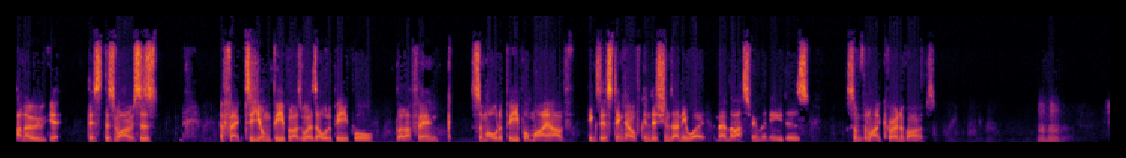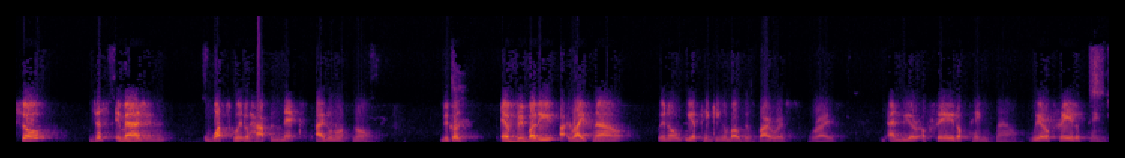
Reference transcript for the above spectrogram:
I know it, this this virus has affected young people as well as older people, but I think some older people might have existing health conditions anyway, and then the last thing they need is something like coronavirus. Mm-hmm. So just imagine what's going to happen next. I do not know, because everybody uh, right now, you know, we are thinking about this virus, right? And we are afraid of things now. We are afraid of things.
